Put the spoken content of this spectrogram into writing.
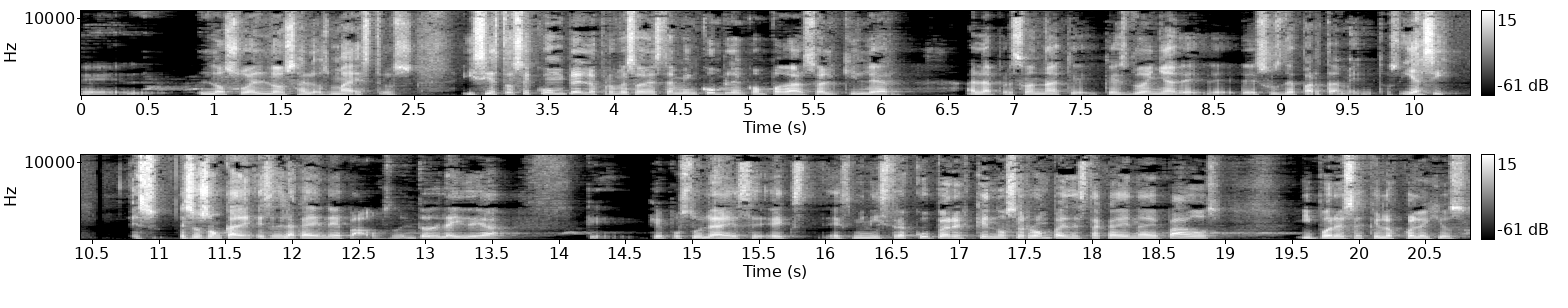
eh, los sueldos a los maestros. Y si esto se cumple, los profesores también cumplen con pagar su alquiler a la persona que, es dueña de, sus departamentos. Y así. Eso, son, esa es la cadena de pagos. Entonces la idea que, postula ese ex, ex, ministra Cooper es que no se rompa en esta cadena de pagos y por eso es que los colegios,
